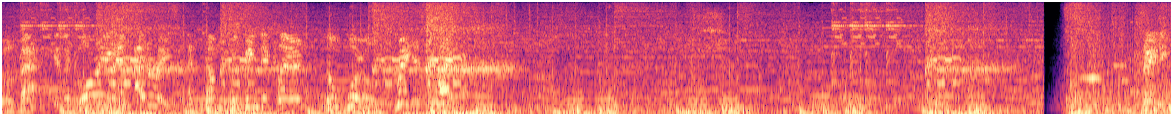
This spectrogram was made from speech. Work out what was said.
will bask in the glory and adoration that comes from being declared the world's greatest fighter? Training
